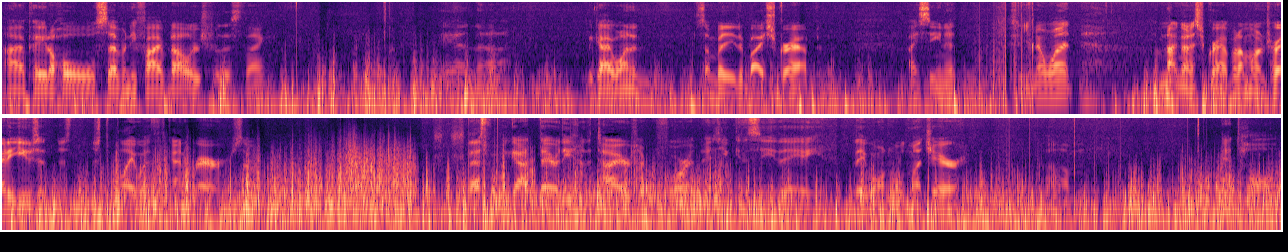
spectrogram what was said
I paid a whole $75 for this thing. And uh, the guy wanted somebody to buy scrap, and I seen it. So you know what? I'm not going to scrap it. I'm going to try to use it just, just to play with. It's kind of rare. So. so that's what we got there. These are the tires that were for it. As you can see, they they won't hold much air um, at all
